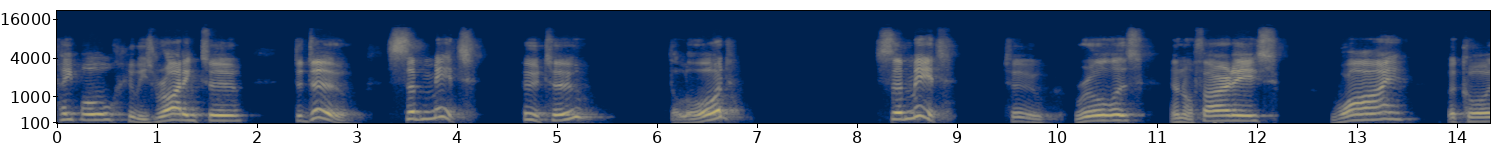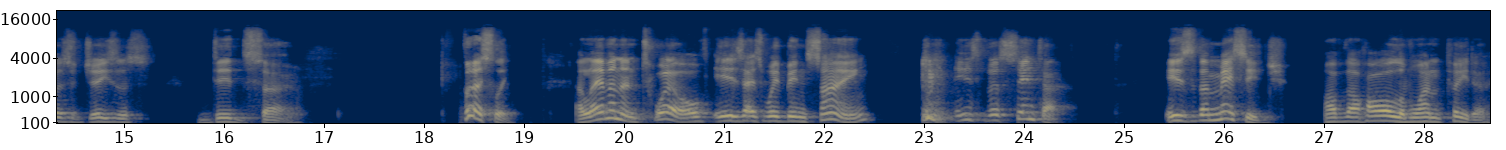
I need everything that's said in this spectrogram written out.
people who he's writing to to do. Submit. Who to? The Lord submit to rulers and authorities. Why? Because Jesus did so. Firstly, 11 and 12 is, as we've been saying, is the center, is the message of the whole of 1 Peter.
